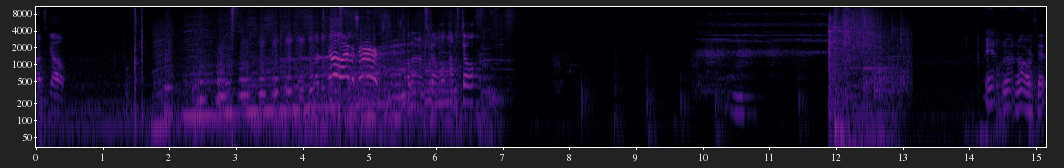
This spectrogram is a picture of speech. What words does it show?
Let's go. Let's go, amateur! Hold on, I'm still. I'm still. Yeah, not, not worth it.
